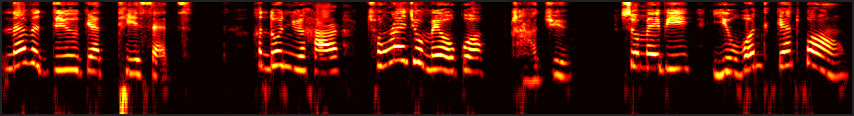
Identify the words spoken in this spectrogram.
never do get tea sets. 很多女孩从来就没有过茶具。So maybe you won't get one.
